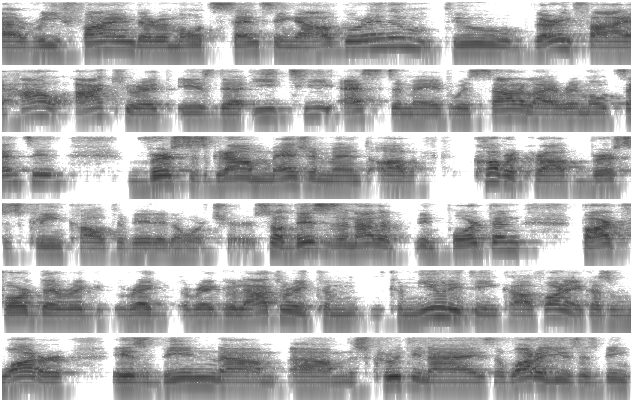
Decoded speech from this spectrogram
uh, refine the remote sensing algorithm to verify how accurate is the ET estimate with satellite remote sensing versus ground measurement of cover crop versus clean cultivated orchard. So this is another important part for the reg reg regulatory com community in California because water is being um, um, scrutinized, the water use is being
